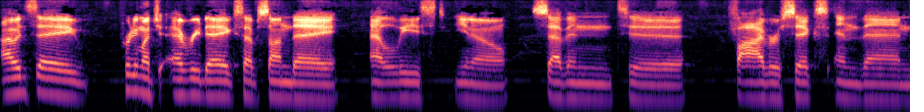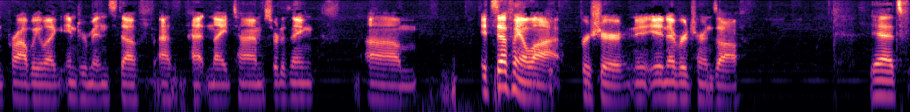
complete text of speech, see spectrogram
I would say pretty much every day except Sunday, at least you know seven to five or six, and then probably like intermittent stuff at at nighttime, sort of thing. Um, it's definitely a lot for sure. It, it never turns off. Yeah, it's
